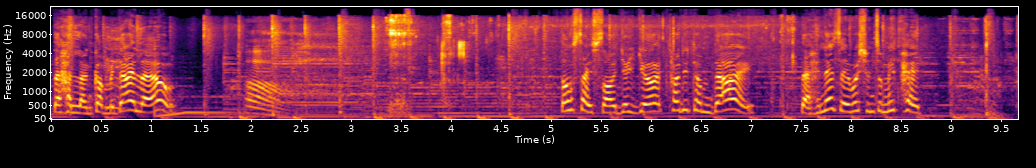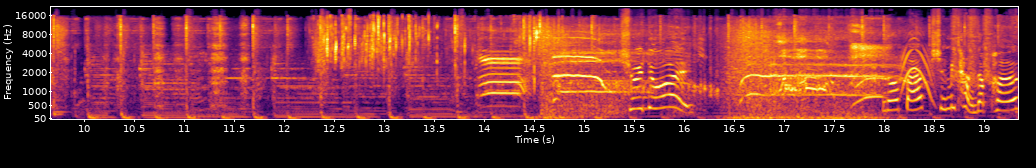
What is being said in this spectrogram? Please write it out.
แต่หันหลังกลับไม่ได้แล้ว ต้องใส่ซอสเยอะๆ เท่าที่ทำได้ แต่ให้แน่ใจว่าฉันจะไม่เผ็ด ช่วยด้วย รอแป๊บ ฉันมีถังดับเพลิง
